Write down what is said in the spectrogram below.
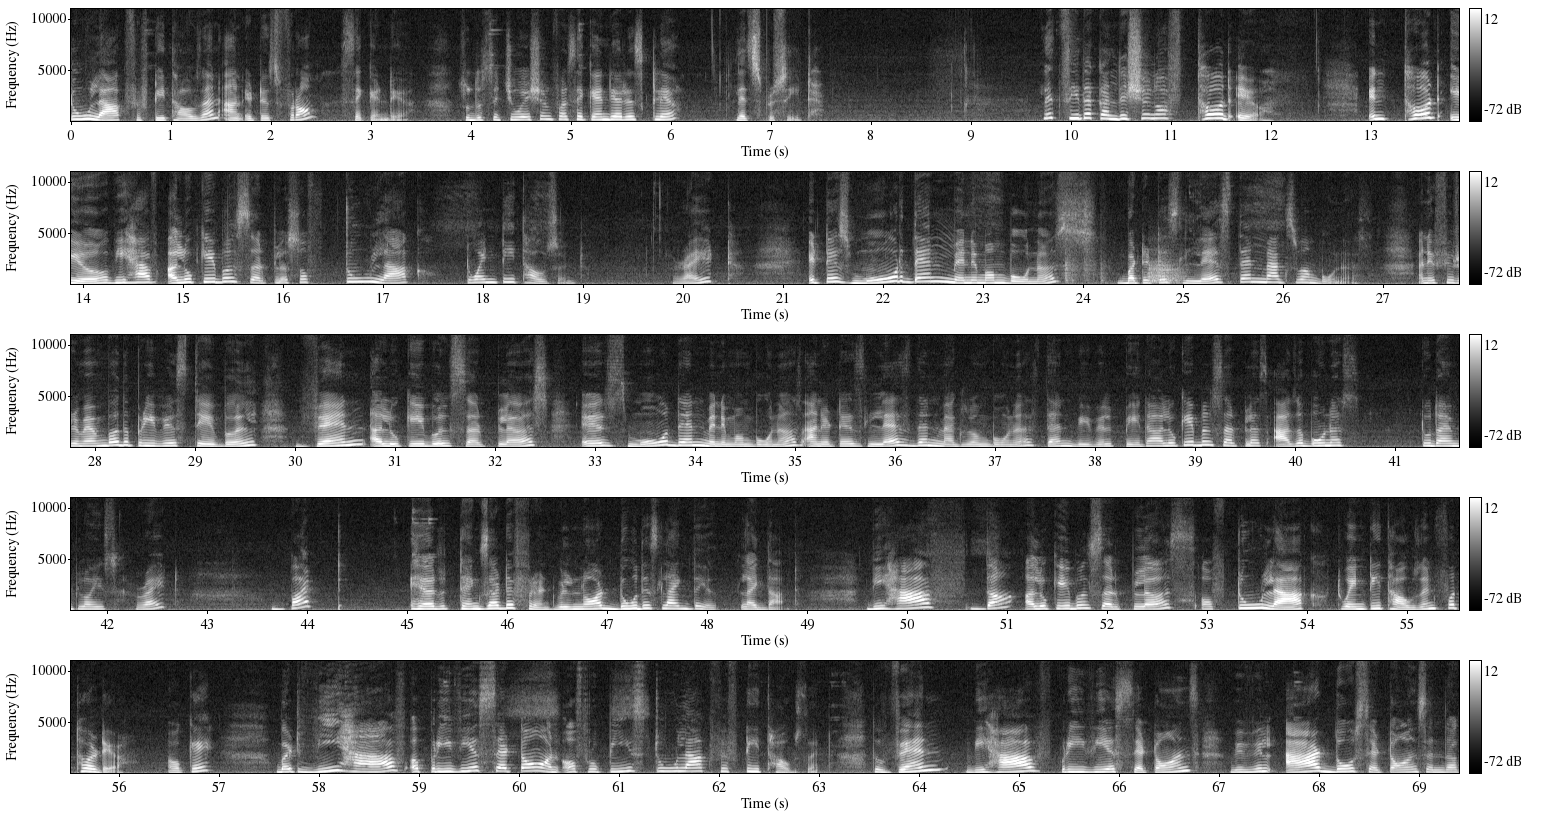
2 lakh 50,000 and it is from second year. So, the situation for second year is clear. Let us proceed. Let us see the condition of third year. In third year, we have allocable surplus of 2 lakh 20,000, right? It is more than minimum bonus, but it is less than maximum bonus. And if you remember the previous table, when allocable surplus is more than minimum bonus and it is less than maximum bonus, then we will pay the allocable surplus as a bonus to the employees, right? but here things are different. We will not do this like this like that. We have the allocable surplus of 2 lakh 20000 for third year okay but we have a previous set on of rupees 2 lakh 50000 so when we have previous set ons we will add those set ons in the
